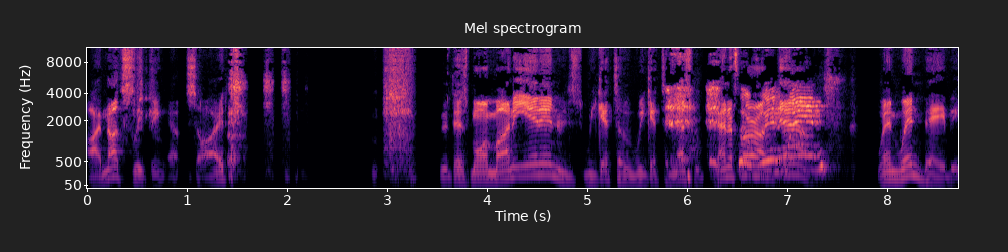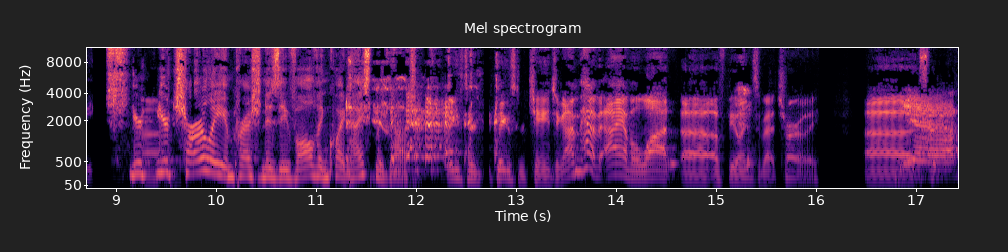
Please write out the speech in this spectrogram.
Do. I'm not sleeping outside. There's more money in it. We get to we get to mess with Jennifer. So I'm win down. win. Win win, baby. Your Um, your Charlie impression is evolving quite nicely, Josh. Things are things are changing. I'm have I have a lot uh, of feelings about Charlie. Uh, yeah.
